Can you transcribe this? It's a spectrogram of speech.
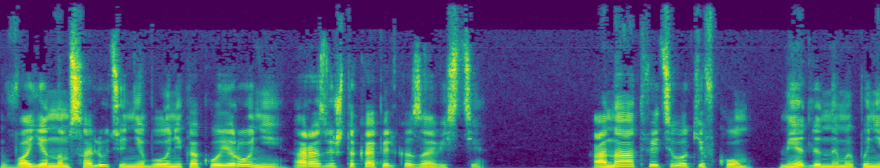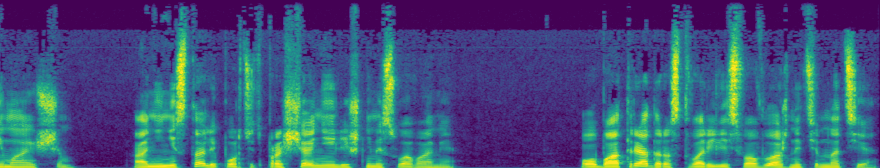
В военном салюте не было никакой иронии, а разве что капелька зависти. Она ответила кивком, медленным и понимающим. Они не стали портить прощание лишними словами. Оба отряда растворились во влажной темноте.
